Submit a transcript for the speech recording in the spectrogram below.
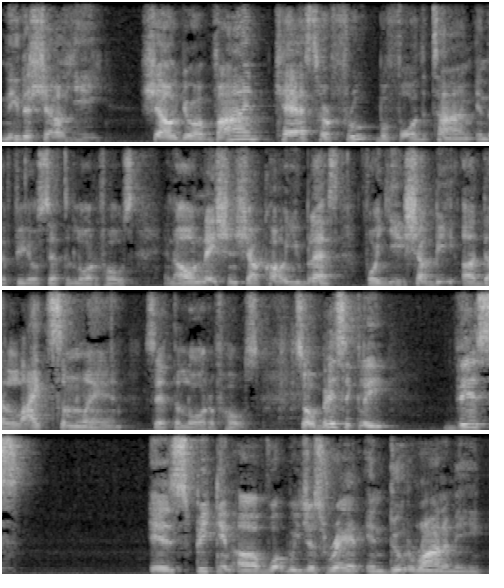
neither shall he shall your vine cast her fruit before the time in the field, saith the Lord of hosts, and all nations shall call you blessed, for ye shall be a delightsome land, saith the Lord of hosts. So basically, this is speaking of what we just read in Deuteronomy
